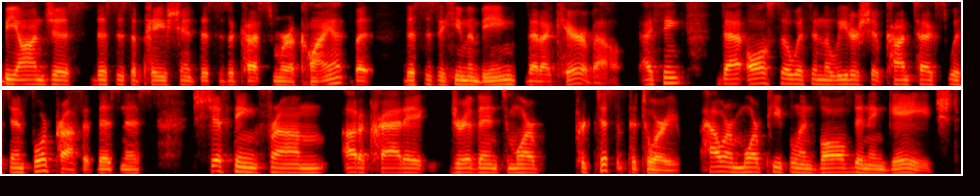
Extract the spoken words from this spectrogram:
beyond just this is a patient, this is a customer, a client, but this is a human being that I care about. I think that also within the leadership context within for profit business, shifting from autocratic driven to more participatory. How are more people involved and engaged?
